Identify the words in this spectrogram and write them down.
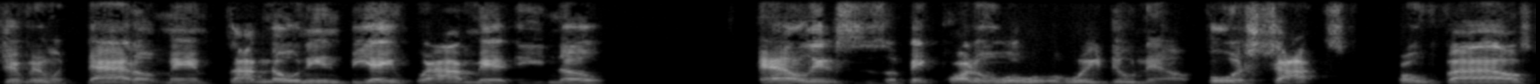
driven with data, man. Because I know in the NBA where I'm at, you know, analytics is a big part of what, what we do now. Force shots, profiles,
